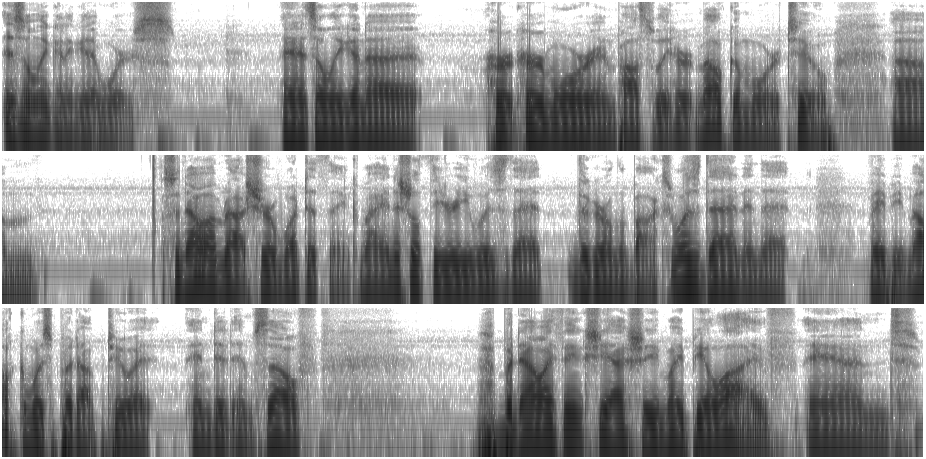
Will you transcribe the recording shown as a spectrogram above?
is only going to get worse. And it's only going to hurt her more and possibly hurt Malcolm more too. Um, so now I'm not sure what to think. My initial theory was that the girl in the box was dead and that maybe Malcolm was put up to it and did himself but now I think she actually might be alive and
